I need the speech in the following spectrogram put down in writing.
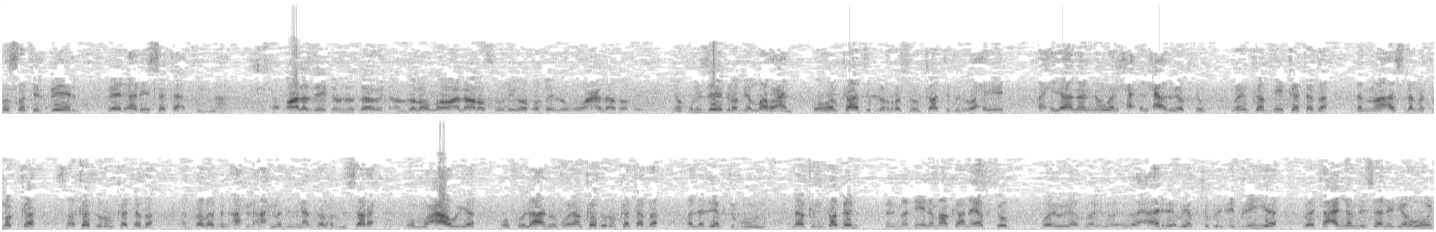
قصة البير بير اريس ستأتي نعم. وقال زيد بن ثابت أنزل الله على رسوله وفخذه على فخذه. يقول زيد رضي الله عنه وهو الكاتب للرسول كاتب الوحيد أحيانا هو الحال يكتب. وإن كان فيه كتبة لما أسلمت مكة كثروا الكتبة. عبد الله بن احمد أحمد بن عبد الله بن سرح ومعاوية وفلان وفلان كثروا الكتبة الذي يكتبون. لكن قبل في المدينة ما كان يكتب ويكتب العبرية ويتعلم لسان اليهود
